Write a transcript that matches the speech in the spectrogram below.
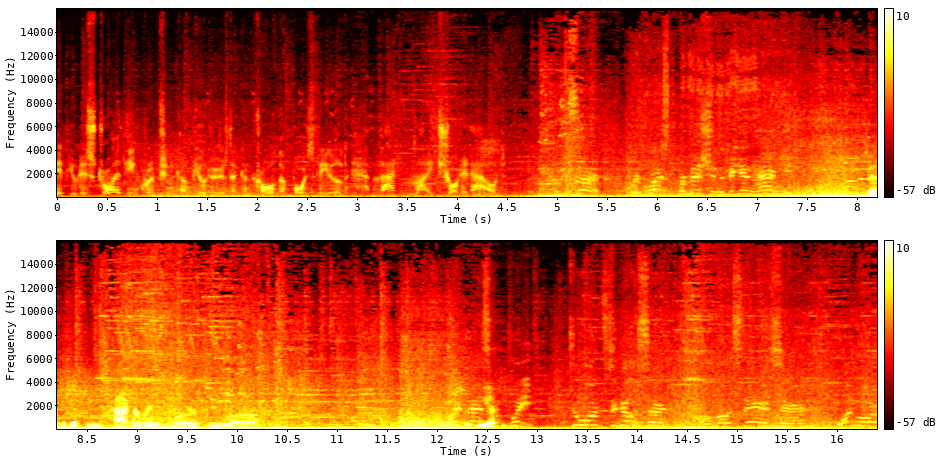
if you destroy the encryption computers that control the force field, that might short it out. Sir, request permission to begin hacking. So we have to get these hacker rates in order to, uh... We have to, Complete. Two orbs to go, sir. Almost there, sir. One more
